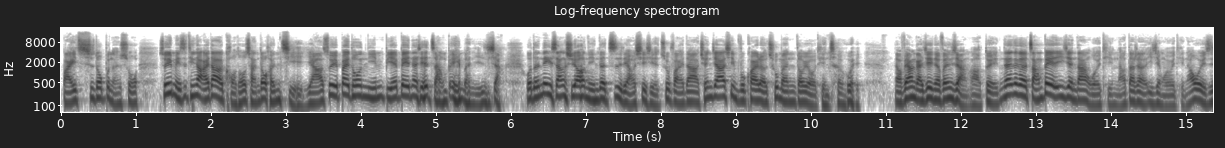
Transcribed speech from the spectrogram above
白痴都不能说，所以每次听到挨大的口头禅都很解压。所以拜托您别被那些长辈们影响，我的内伤需要您的治疗，谢谢。祝福挨大全家幸福快乐，出门都有停车位。那非常感谢你的分享啊！对，那那个长辈的意见当然我会听，然后大家的意见我会听，然后我也是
